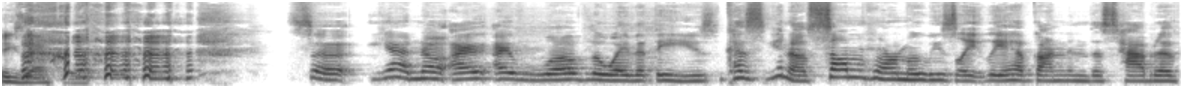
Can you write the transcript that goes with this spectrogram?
exactly. so yeah no i i love the way that they use because you know some horror movies lately have gotten in this habit of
